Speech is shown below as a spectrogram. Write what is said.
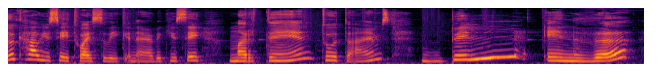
look how you say twice a week in Arabic you say مرتين two times بال in the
